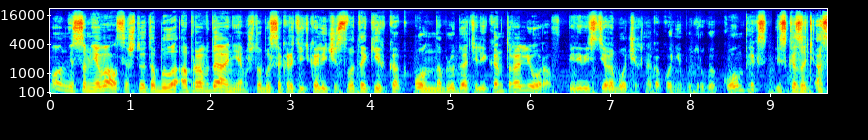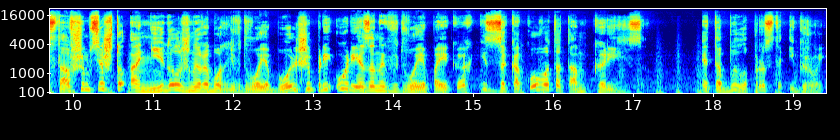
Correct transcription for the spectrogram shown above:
Он не сомневался, что это было оправданием, чтобы сократить количество таких, как он, наблюдателей-контролеров, перевести рабочих на какой-нибудь другой комплекс и сказать оставшимся, что они должны работать вдвое больше при урезанных вдвое пайках из-за какого-то там кризиса. Это было просто игрой.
